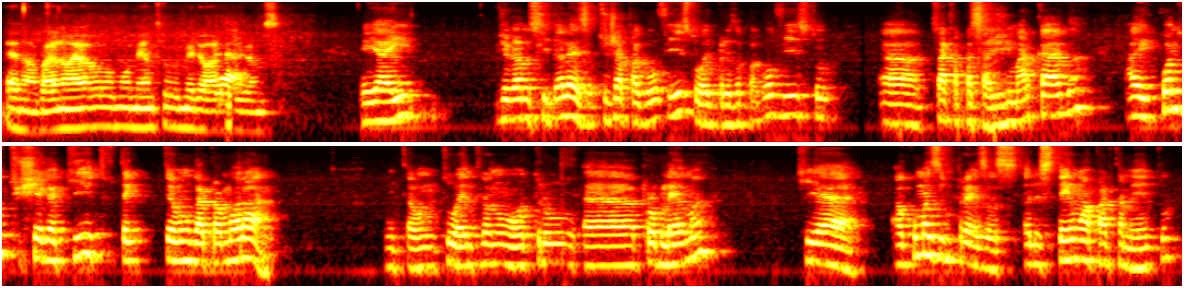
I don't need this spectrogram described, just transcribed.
É, não, agora não é o momento melhor, é. digamos. E aí, digamos assim, beleza, tu já pagou o visto, a empresa pagou o visto, uh, tá com a passagem marcada, aí quando tu chega aqui, tu tem que ter um lugar para morar. Então, tu entra num outro uh, problema, que é, algumas empresas, eles têm um apartamento,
